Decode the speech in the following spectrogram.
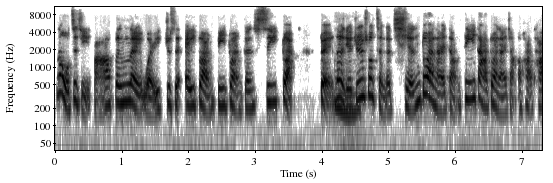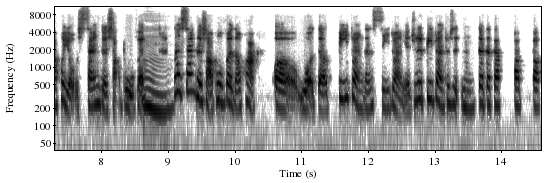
那我自己把它分类为就是 A 段、B 段跟 C 段，对，那也就是说整个前段来讲，第一大段来讲的话，它会有三个小部分，嗯，那三个小部分的话。呃，我的 B 段跟 C 段，也就是 B 段就是嗯哒哒哒叭叭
